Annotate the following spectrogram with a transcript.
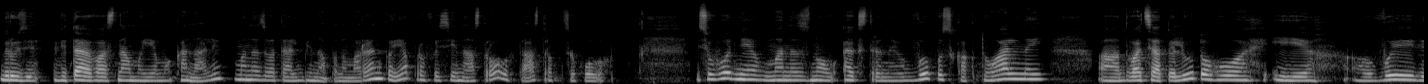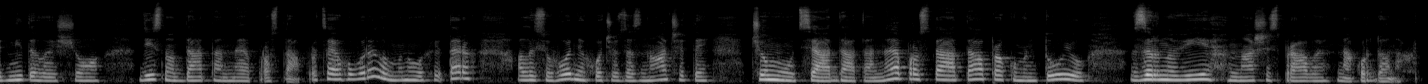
Друзі, вітаю вас на моєму каналі. Мене звати Альбіна Пономаренко, я професійний астролог та астропсихолог. І сьогодні в мене знов екстрений випуск, актуальний, 20 лютого, і е, ви відмітили, що дійсно дата непроста. Про це я говорила в минулих етерах, але сьогодні хочу зазначити, чому ця дата непроста, та прокоментую зернові наші справи на кордонах. –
